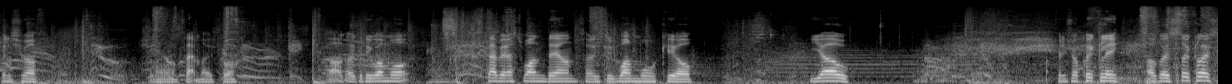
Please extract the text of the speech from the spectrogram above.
Finish him off. What's that mode for? Oh, got to do one more. Stab it, that's one down. So let's do one more kill. Yo! I'll finish off quickly. Oh, I'll go so close.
